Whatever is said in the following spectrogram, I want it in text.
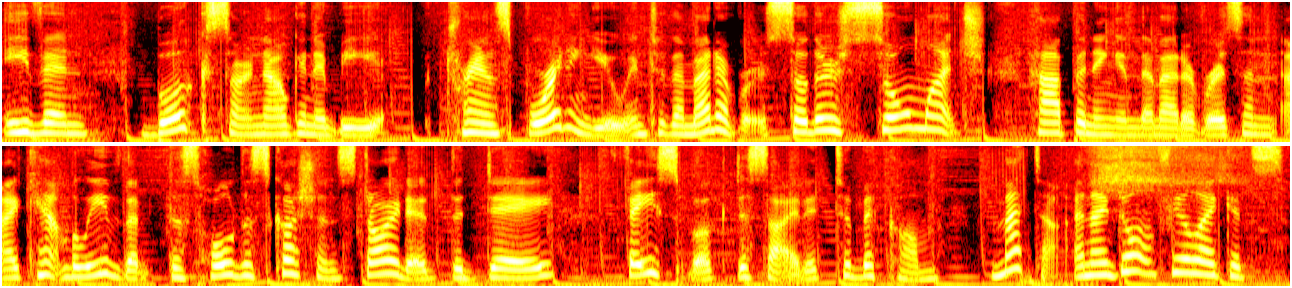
even books are now going to be transporting you into the metaverse. So there's so much happening in the metaverse and I can't believe that this whole discussion started the day Facebook decided to become Meta. And I don't feel like it's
